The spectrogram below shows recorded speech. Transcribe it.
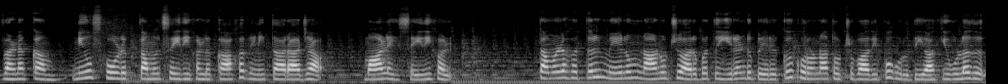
வணக்கம். நியூஸ் ஹோல்ட் தமிழ் செய்திகளுக்காக வினிதா ராஜா. மாலை செய்திகள். தமிழகத்தில் மேலும் நானூற்று அறுபத்தி இரண்டு பேருக்கு கொரோனா தொற்று பாதிப்பு உறுதியாகியுள்ளது.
